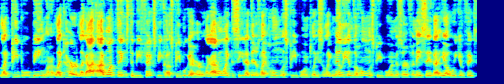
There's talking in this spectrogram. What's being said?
like people being like hurt. Like I, I want things to be fixed because people get hurt. Like i don't like to see that there's like homeless people in places. Like millions of homeless people in this earth and they say that yo we can fix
